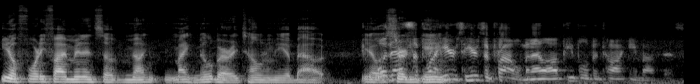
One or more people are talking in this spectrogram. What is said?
you know 45 minutes of Mike, Mike Milbury telling me about you know well, a that's the certain game here's here's the problem, and a lot of people have been talking about this.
